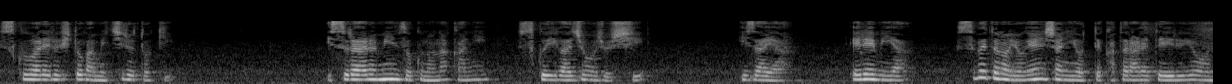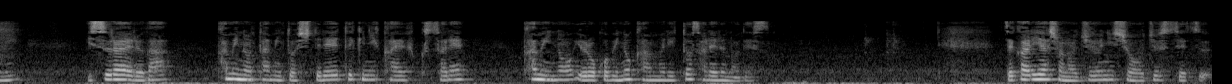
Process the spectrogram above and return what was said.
救われる人が満ちる時イスラエル民族の中に救いが成就しイザヤエレミヤすべての預言者によって語られているようにイスラエルが神の民として霊的に回復され神の喜びの冠とされるのです。ゼカリア書の12章10節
